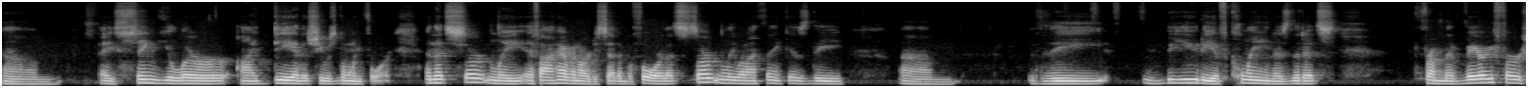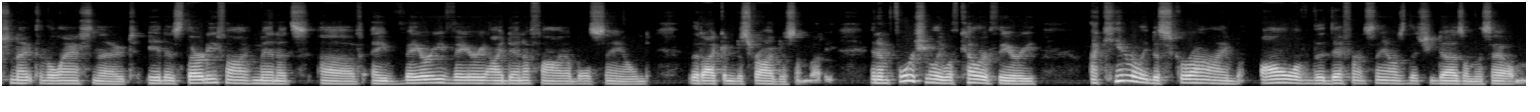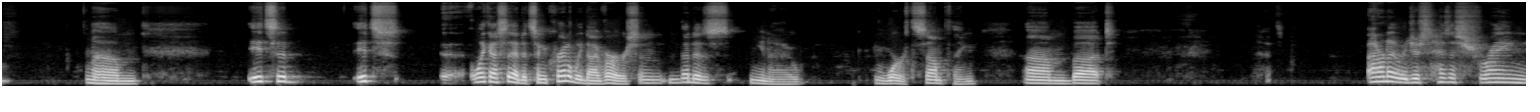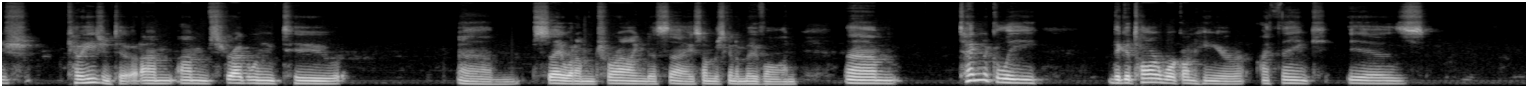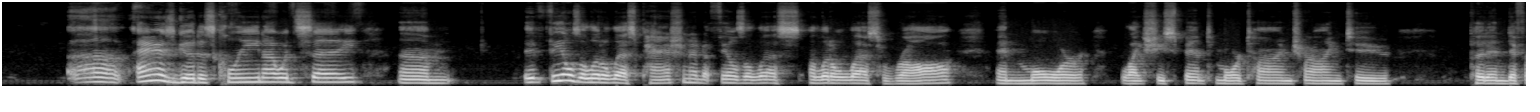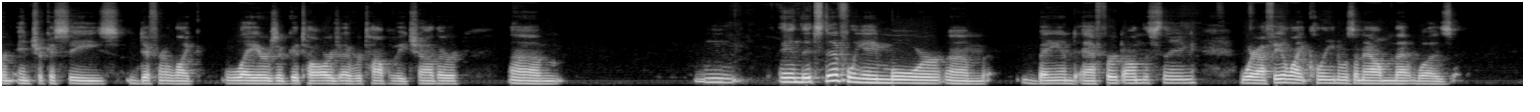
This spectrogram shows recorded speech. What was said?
um, a singular idea that she was going for. And that's certainly, if I haven't already said it before, that's certainly what I think is the um, the beauty of clean is that it's from the very first note to the last note, it is 35 minutes of a very, very identifiable sound that I can describe to somebody. And unfortunately, with color theory, I can't really describe all of the different sounds that she does on this album. Um, it's a, it's uh, like I said, it's incredibly diverse, and that is, you know, worth something. Um, but I don't know. It just has a strange cohesion to it. I'm I'm struggling to um, say what I'm trying to say, so I'm just going to move on. Um, technically, the guitar work on here, I think, is uh, as good as clean. I would say. Um, it feels a little less passionate. It feels a less a little less raw and more like she spent more time trying to put in different intricacies, different like layers of guitars over top of each other. Um, and it's definitely a more um, band effort on this thing, where I feel like Clean was an album that was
